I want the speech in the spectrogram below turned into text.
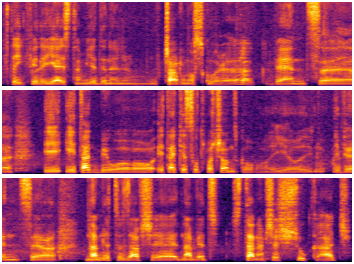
w tej chwili ja jestem jedyny czarnoskóry, Tak. więc e, i, i tak było, i tak jest od początku. I, więc e, dla mnie to zawsze nawet staram się szukać,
